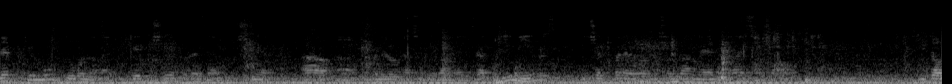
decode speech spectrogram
Não é porque mudou, não. É porque tinha, por exemplo, tinha a, a Companhia de Locação das Américas aqui em Minas e tinha a Companhia de Locação das Américas lá em São Paulo. Então,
